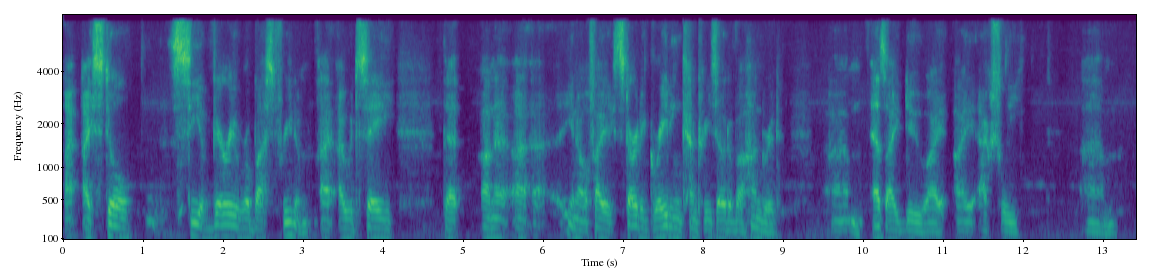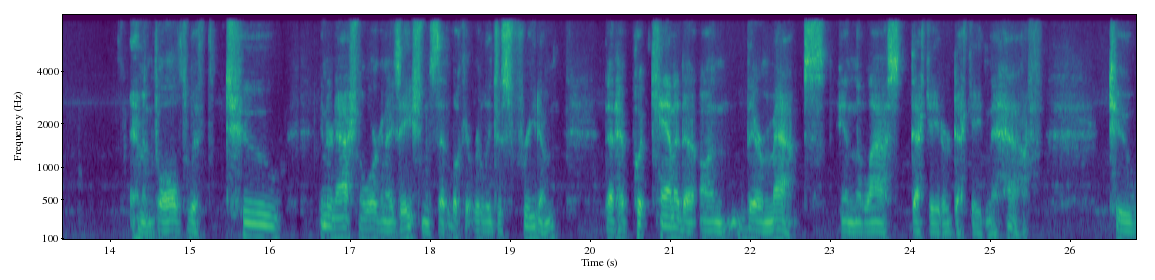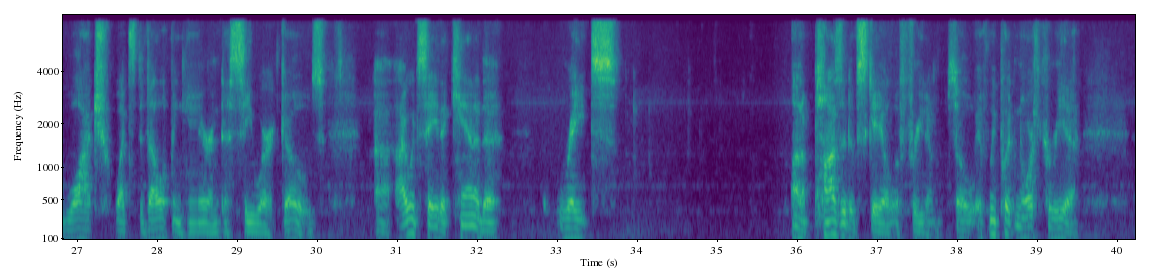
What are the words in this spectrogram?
I, I, still see a very robust freedom. I, I would say that on a, you know if I started grading countries out of a hundred, um, as I do, I, I actually um, am involved with two international organizations that look at religious freedom that have put Canada on their maps in the last decade or decade and a half to watch what's developing here and to see where it goes. Uh, I would say that Canada rates on a positive scale of freedom. So if we put North Korea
